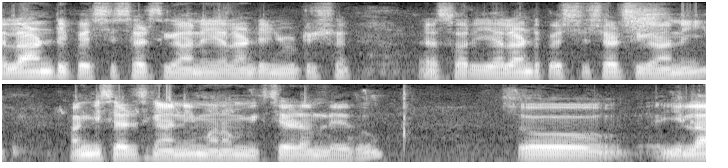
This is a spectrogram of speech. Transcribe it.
ఎలాంటి పెస్టిసైడ్స్ కానీ ఎలాంటి న్యూట్రిషన్ సారీ eh, ఎలాంటి పెస్టిసైడ్స్ కానీ ఫంగిసైడ్స్ కానీ మనం మిక్స్ చేయడం లేదు. సో ఇలా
